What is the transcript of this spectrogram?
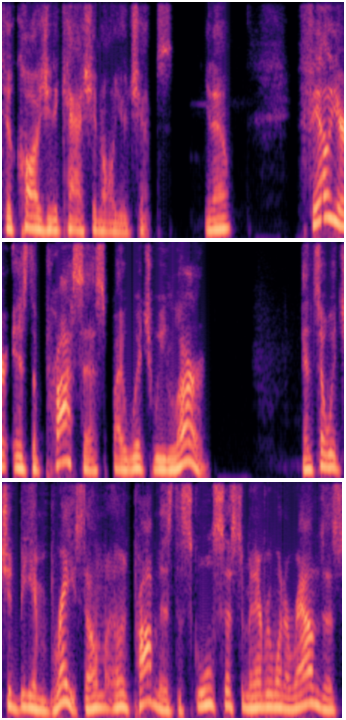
to cause you to cash in all your chips. You know, Failure is the process by which we learn. And so it should be embraced. The only, problem is the school system and everyone around us,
